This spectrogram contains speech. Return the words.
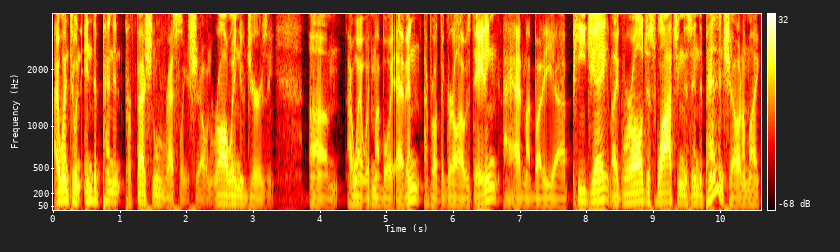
I went to an independent professional wrestling show in Rahway, New Jersey. Um, I went with my boy Evan. I brought the girl I was dating. I had my buddy uh, PJ. Like we're all just watching this independent show, and I'm like,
